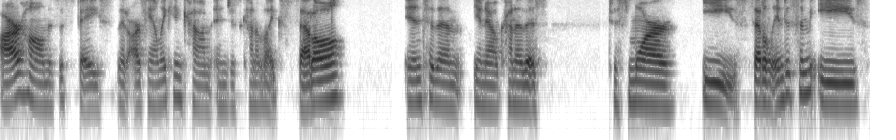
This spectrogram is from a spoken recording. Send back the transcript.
our home is a space that our family can come and just kind of like settle into them, you know, kind of this just more ease, settle into some ease.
